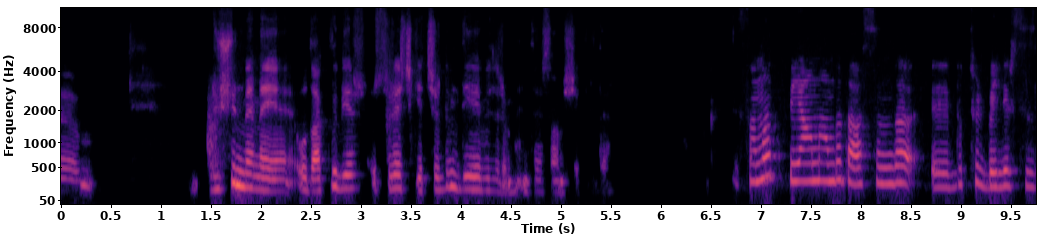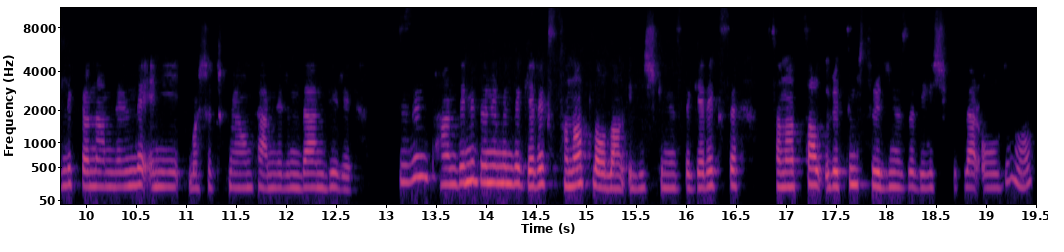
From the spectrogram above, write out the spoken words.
e, düşünmemeye odaklı bir süreç geçirdim diyebilirim enteresan bir şekilde. Sanat bir anlamda da aslında e, bu tür belirsizlik dönemlerinde en iyi başa çıkma yöntemlerinden biri. Sizin pandemi döneminde gerek sanatla olan ilişkinizde gerekse sanatsal üretim sürecinizde değişiklikler oldu mu?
